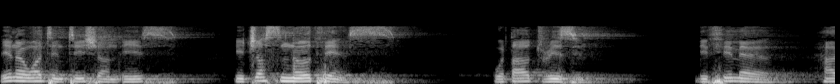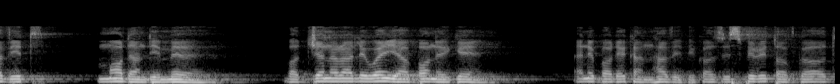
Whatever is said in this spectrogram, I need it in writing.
You know what intuition is? You just know things without reason. The female have it more than the male. But generally, when you are born again, anybody can have it because the Spirit of God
